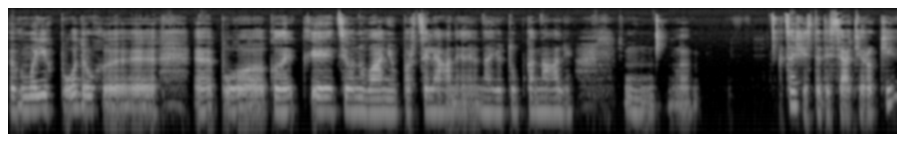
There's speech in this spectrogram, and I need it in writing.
в моїх подруг е, е, по колекціонуванню порцеляни на YouTube каналі. Е, Це 60-ті роки.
